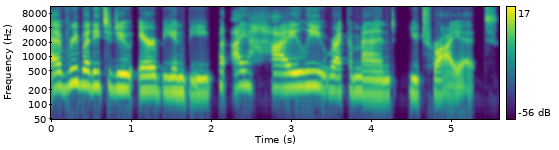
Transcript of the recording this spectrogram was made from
everybody to do Airbnb, but I highly recommend you try it.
